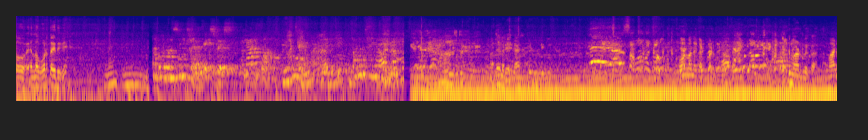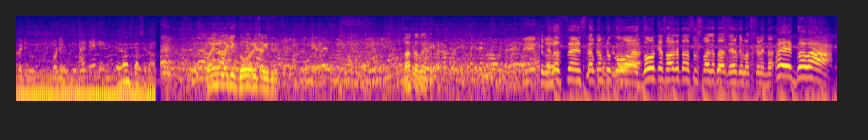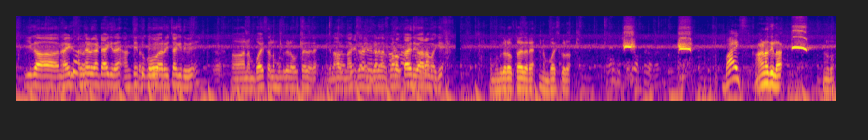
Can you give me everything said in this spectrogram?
ಓ ಎಲ್ಲ ಓಡ್ತಾ ಇದ್ದೀವಿ. ಕಟ್ ಮಾಡಬೇಕಾ? ಮಾಡಬೇಡಿ. ಕೊಡಿ. ಫೈನಲ್ ಆಗಿ ಗೋವಾ ರೀಚ್ ಆಗಿದ್ದೀವಿ. ಸಾಕಾಗೋಯ್ತು. Hello friends welcome to Goa ಗೋವಾಕ್ಕೆ ಸ್ವಾಗತ ಸುಸ್ವಾಗತ ದೇವರಾಜ ಬ್ಲಾಗ್ಸ್ ಕಡೆಯಿಂದ. ಗೋವಾ. ಈಗ ನೈಟ್ ಹನ್ನೆರಡು ಗಂಟೆ ಆಗಿದೆ. ಅಂತಿಂತು ಗೋವಾ ರೀಚ್ ಆಗಿದ್ದೀವಿ. ನಮ್ಮ ಬಾಯ್ಸ್ ಎಲ್ಲ ಮುಂದ್ಗಡೆ ಹೋಗ್ತಾ ಇದ್ದಾರೆ. ಈಗ ನಾವು ನಾಲ್ಕು ಜನ ಹಿಂದ್ಗಡೆ ನಡ್ಕೊಂಡು ಹೋಗ್ತಾ ಇದೀವಿ ಆರಾಮಾಗಿ. ಮುಂದ್ಗಡೆ ಹೋಗ್ತಾ ಇದ್ದಾರೆ ನಮ್ಮ ಬಾಯ್ಸ್ಗಳು ಬಾಯ್ಸ್ ಕಾಣೋದಿಲ್ಲ. ನೋಡು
